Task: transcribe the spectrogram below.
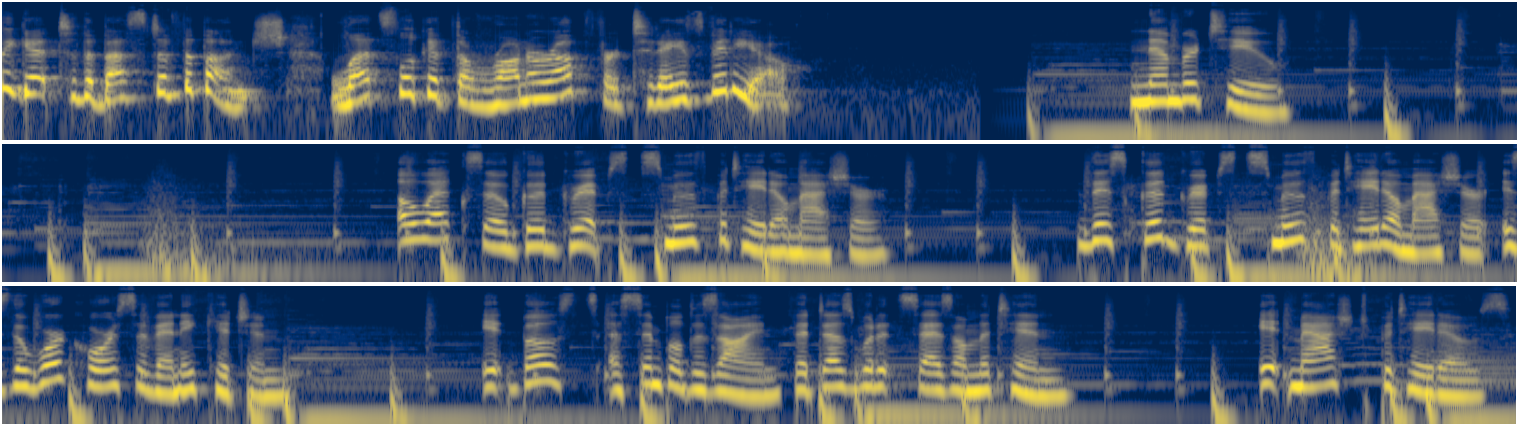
We get to the best of the bunch, let's look at the runner-up for today's video. Number 2. OXO Good Grips Smooth Potato Masher. This Good Grips Smooth Potato Masher is the workhorse of any kitchen. It boasts a simple design that does what it says on the tin. It mashed potatoes.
